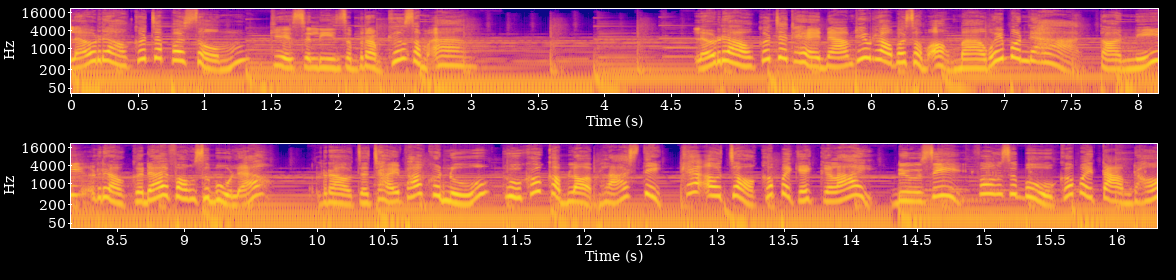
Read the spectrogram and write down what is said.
แล้วเราก็จะผสมเกสลีนสำหรับเครื่องสำอาง แล้วเราก็จะเทน้ำที่เราผสมออกมาไว้บนถาด ตอนนี้เราก็ได้ฟองสบู่แล้ว เราจะใช้ผ้าขนหนูถูเข้ากับหลอดพลาสติก แค่เอาจอกเข้าไปใกล้ๆ ดูสิ ฟองสบู่ก็ไปตามท่อ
